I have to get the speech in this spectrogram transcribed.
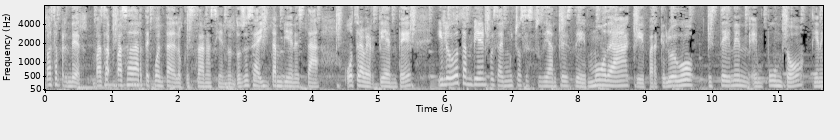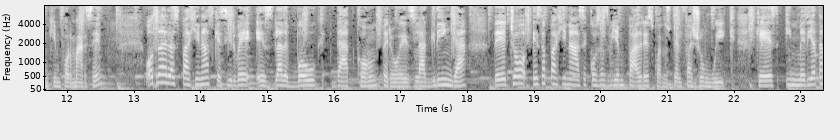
vas a aprender, vas a, vas a darte cuenta de lo que están haciendo. Entonces ahí también está otra vertiente. Y luego también pues hay muchos estudiantes de moda que para que luego estén en, en punto tienen que informarse. Otra de las páginas que sirve es la de Vogue.com, pero es la gringa. De hecho, esa página hace cosas bien padres cuando esté el Fashion Week, que es inmediata,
